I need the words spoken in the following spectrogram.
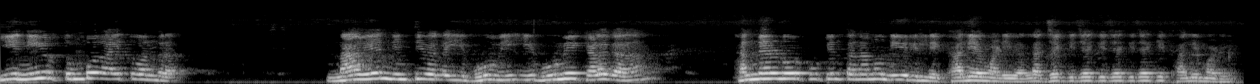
ಈ ನೀರು ತುಂಬೋದಾಯ್ತು ಅಂದ್ರೆ ನಾವೇನ್ ನಿಂತೀವಲ್ಲ ಈ ಭೂಮಿ ಈ ಭೂಮಿ ಕೆಳಗ ಹನ್ನೆರಡು ನೂರು ಫೂಟಿನ ತನೂ ನೀರಿಲ್ಲಿ ಖಾಲಿಯೇ ಮಾಡಿವಿ ಎಲ್ಲ ಜಗ್ಗಿ ಜಗ್ಗಿ ಜಗ್ಗಿ ಜಗ್ಗಿ ಖಾಲಿ ಮಾಡಿ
